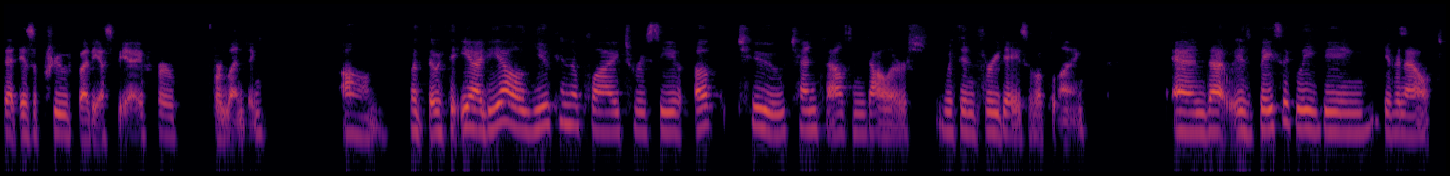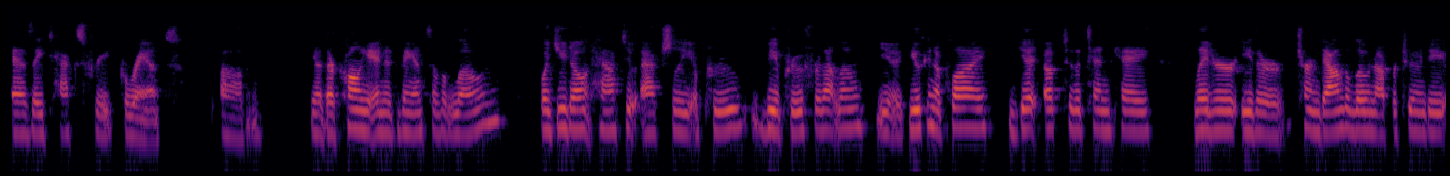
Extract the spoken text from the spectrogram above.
that is approved by the SBA for for lending. Um, but with the EIDL, you can apply to receive up to $10,000 within three days of applying. And that is basically being given out as a tax free grant. Um, you know, they're calling it in advance of a loan, but you don't have to actually approve, be approved for that loan. You, you can apply, get up to the 10K, later either turn down the loan opportunity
